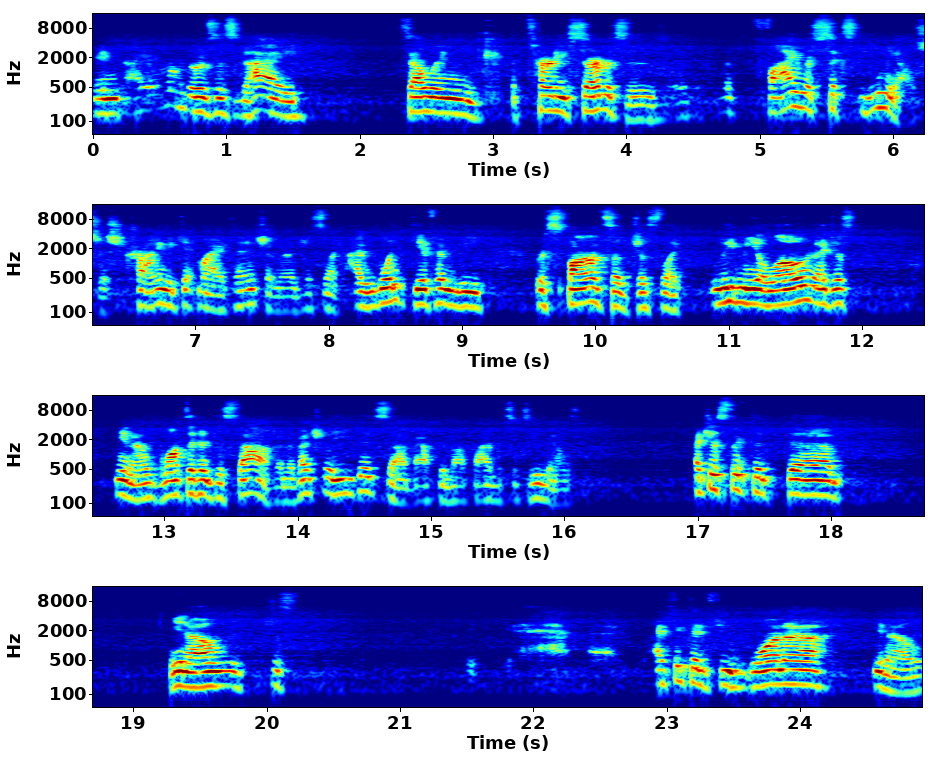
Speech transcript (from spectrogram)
And I remember there was this guy selling attorney services, five or six emails just trying to get my attention. I'm just like, I wouldn't give him the response of just like leave me alone. I just you know wanted him to stop, and eventually he did stop after about five or six emails. I just think that uh, you know just I think that if you wanna you know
